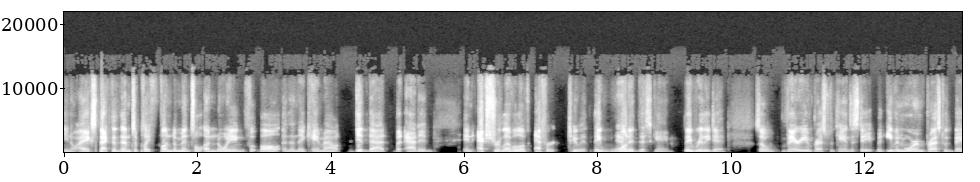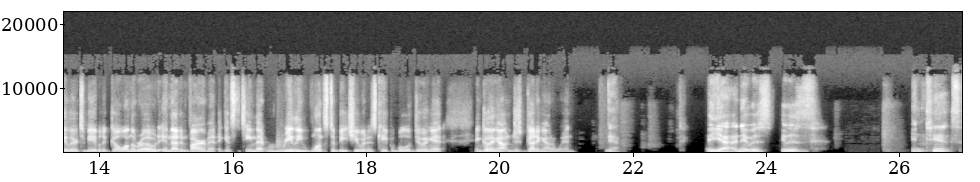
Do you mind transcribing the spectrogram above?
you know, I expected them to play fundamental annoying football and then they came out did that but added an extra level of effort to it. They wanted this game. They really did. So very impressed with Kansas State, but even more impressed with Baylor to be able to go on the road in that environment against a team that really wants to beat you and is capable of doing it and going out and just gutting out a win. Yeah, Yeah, and it was it was intense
